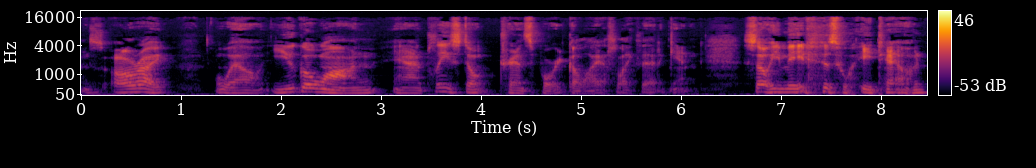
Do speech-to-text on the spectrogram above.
Says, All right. Well, you go on, and please don't transport Goliath like that again. So he made his way down,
